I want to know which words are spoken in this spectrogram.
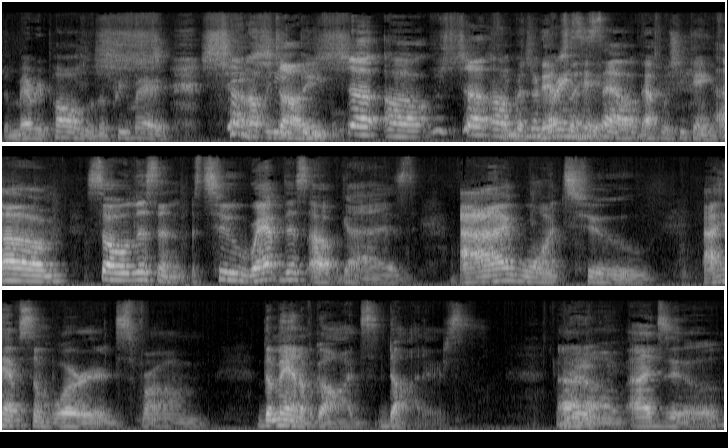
the Mary Pausal, the pre-married. Shut she, up, she Johnny. Shut up. Shut up From with your crazy self. That's what she came from. Um. So listen. To wrap this up, guys, I want to. I have some words from the man of God's daughters. Really? Um, I do.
